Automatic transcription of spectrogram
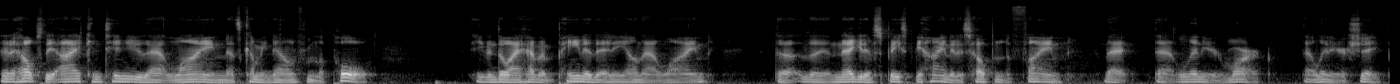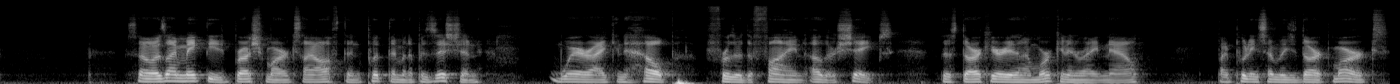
and it helps the eye continue that line that's coming down from the pole. Even though I haven't painted any on that line, the the negative space behind it is helping define that that linear mark, that linear shape. So as I make these brush marks, I often put them in a position where I can help further define other shapes. This dark area that I'm working in right now, by putting some of these dark marks,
